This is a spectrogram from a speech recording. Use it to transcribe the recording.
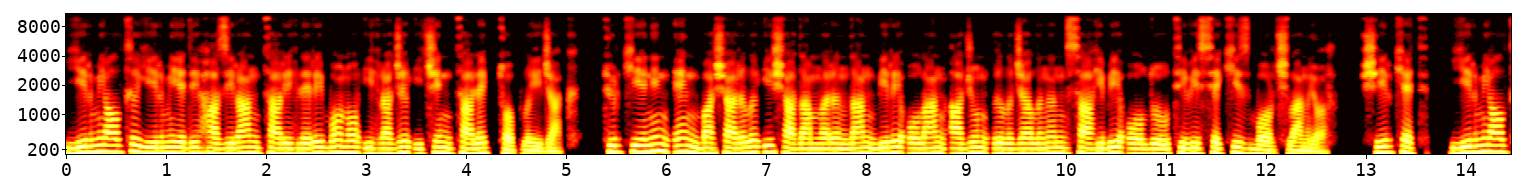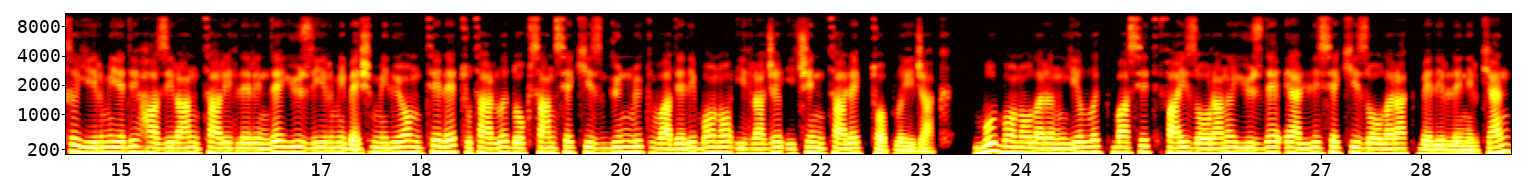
26-27 Haziran tarihleri bono ihracı için talep toplayacak. Türkiye'nin en başarılı iş adamlarından biri olan Acun Ilıcalı'nın sahibi olduğu TV8 borçlanıyor. Şirket, 26-27 Haziran tarihlerinde 125 milyon TL tutarlı 98 günlük vadeli bono ihracı için talep toplayacak. Bu bonoların yıllık basit faiz oranı %58 olarak belirlenirken,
